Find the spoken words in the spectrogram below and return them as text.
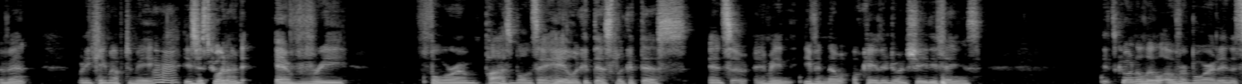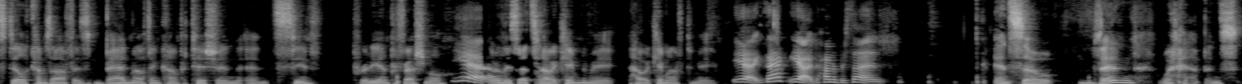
event when he came up to me. Mhm. He's just going on to every forum possible and saying, "Hey, look at this! Look at this!" And so, I mean, even though okay, they're doing shady things, it's going a little overboard, and it still comes off as bad mouthing competition and seems pretty unprofessional. Yeah, Or at least that's how it came to me, how it came off to me. yeah, exactly. Yeah, hundred percent. And so then what happens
